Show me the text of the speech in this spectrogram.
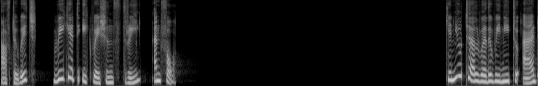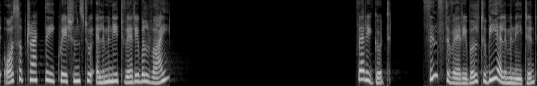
after which we get equations 3 and 4. Can you tell whether we need to add or subtract the equations to eliminate variable y? Very good. Since the variable to be eliminated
